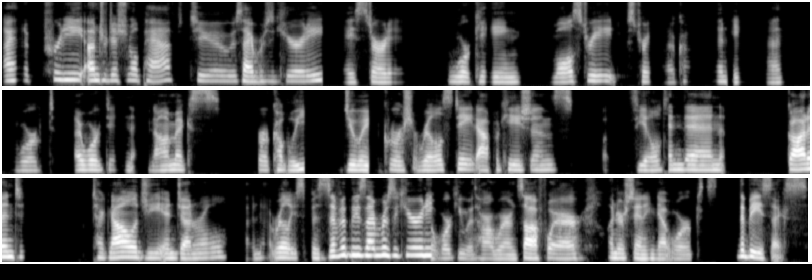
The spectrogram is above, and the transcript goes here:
I had a pretty untraditional path to cybersecurity. I started working Wall Street, straight out of college, and worked. I worked in economics for a couple years, doing commercial real estate applications uh, field, and then got into technology in general, uh, not really specifically cybersecurity, but working with hardware and software, understanding networks, the basics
